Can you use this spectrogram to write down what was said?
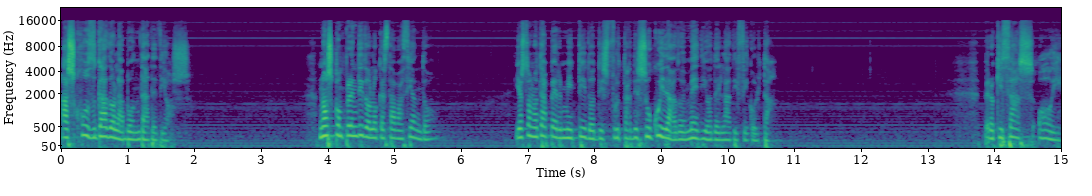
has juzgado la bondad de Dios. No has comprendido lo que estaba haciendo. Y esto no te ha permitido disfrutar de su cuidado en medio de la dificultad. Pero quizás hoy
